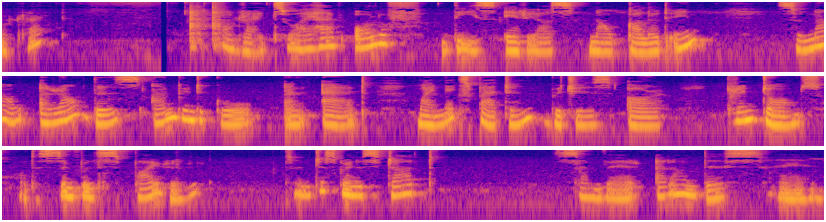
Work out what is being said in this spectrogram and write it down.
Alright? Alright so I have all of these areas now colored in so now around this I'm going to go and add my next pattern which is our Printemps or the simple spiral. So I'm just going to start somewhere around this and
